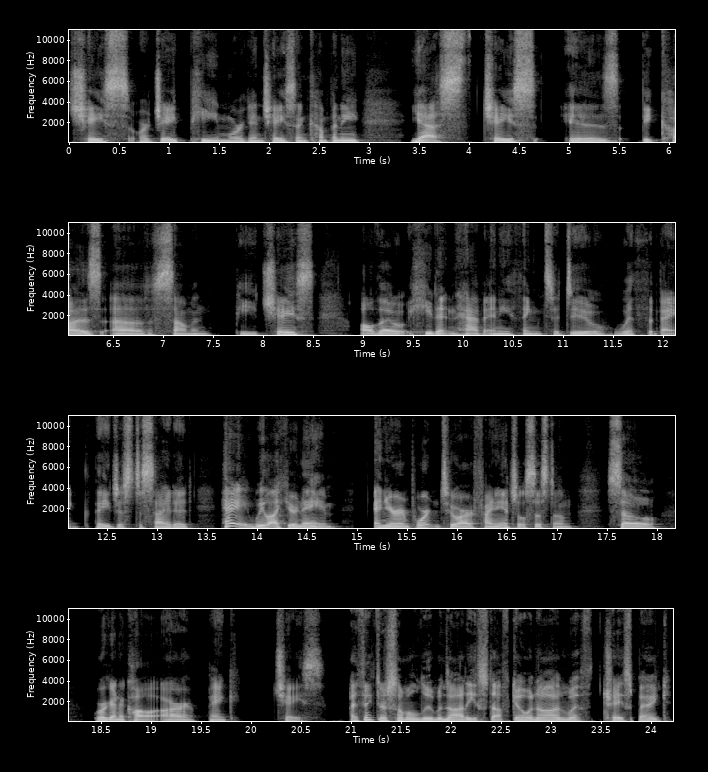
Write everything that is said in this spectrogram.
Chase or JP Morgan Chase and Company. Yes, Chase is because of Salmon P. Chase, although he didn't have anything to do with the bank. They just decided, hey, we like your name and you're important to our financial system. So we're going to call our bank Chase. I think there's some Illuminati stuff going on with Chase Bank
